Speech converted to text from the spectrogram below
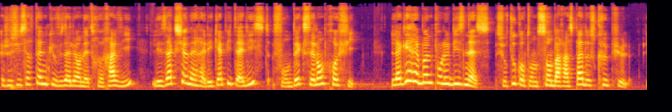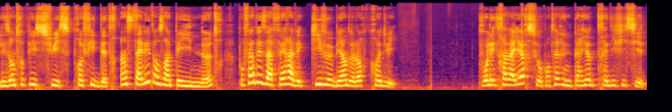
Je suis certaine que vous allez en être ravis, les actionnaires et les capitalistes font d'excellents profits. La guerre est bonne pour le business, surtout quand on ne s'embarrasse pas de scrupules. Les entreprises suisses profitent d'être installées dans un pays neutre pour faire des affaires avec qui veut bien de leurs produits. Pour les travailleurs, c'est au contraire une période très difficile.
